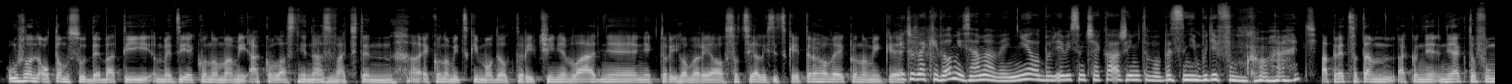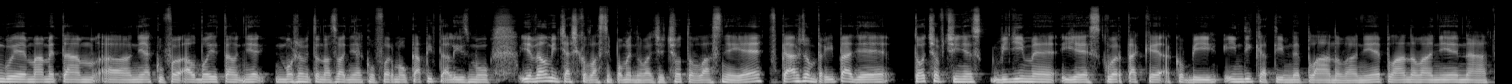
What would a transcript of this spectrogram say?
už len o tom sú debaty medzi ekonomami, ako vlastne nazvať ten ekonomický model, ktorý v Číne vládne. Niektorí hovoria o socialistickej trhovej ekonomike. Je to také veľmi zaujímavé, nie? Lebo ja by som čakala, že im to vôbec nebude fungovať. A predsa tam ako ne, nejak to funguje, máme tam nejakú, alebo je tam, ne, môžeme to nazvať nejakou formou kapitalizmu. Je veľmi ťažko vlastne pomenovať, že čo to vlastne je. V každom prípade to, čo v Číne vidíme, je skôr také akoby indikatívne plánovanie, plánovanie na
